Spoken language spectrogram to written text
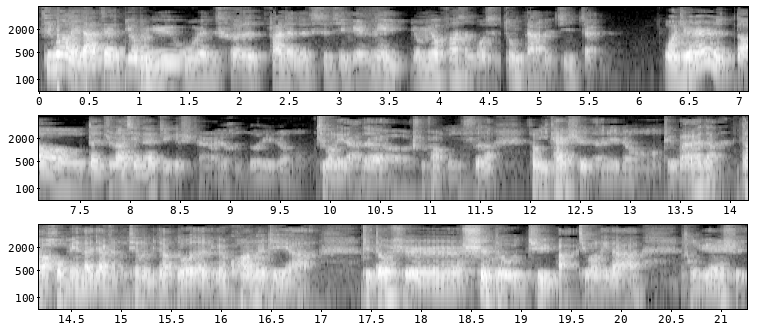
激光雷达在用于无人车的发展的十几年内，有没有发生过是重大的进展？我觉得到大家知道，现在这个市场上有很多这种激光雷达的初创公司了。从一开始的这种这个 Velodyne，到后面大家可能听的比较多的这个 Quantigy 啊，这都是试图去把激光雷达从原始的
